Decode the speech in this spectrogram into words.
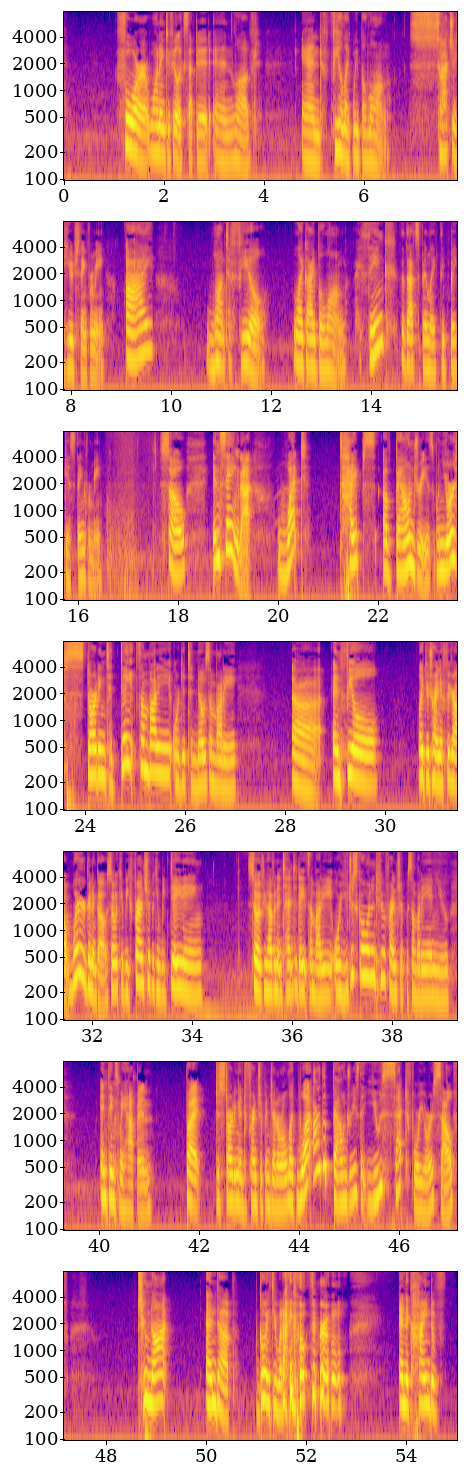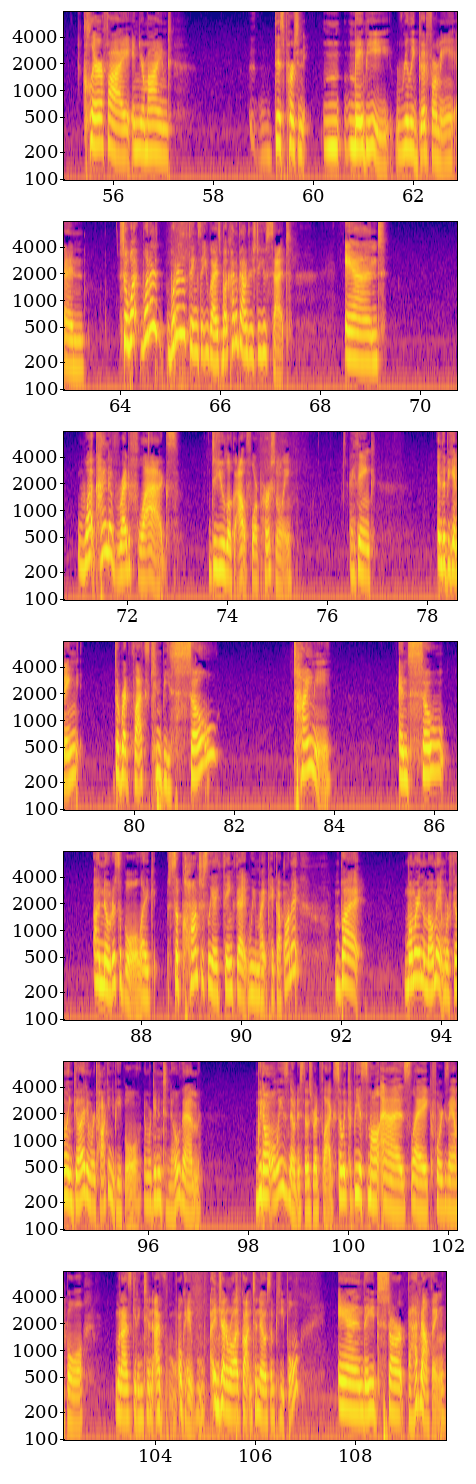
for wanting to feel accepted and loved and feel like we belong. Such a huge thing for me. I want to feel like I belong. I think that that's been like the biggest thing for me. So, in saying that, what types of boundaries when you're starting to date somebody or get to know somebody uh, and feel like you're trying to figure out where you're going to go. So it could be friendship, it can be dating. So if you have an intent to date somebody or you just go into a friendship with somebody and you and things may happen, but just starting a friendship in general, like what are the boundaries that you set for yourself to not end up going through what I go through. And to kind of clarify in your mind this person m- may be really good for me. And so what what are what are the things that you guys what kind of boundaries do you set? And what kind of red flags do you look out for personally? I think in the beginning, the red flags can be so tiny and so unnoticeable. Like subconsciously, I think that we might pick up on it. But when we're in the moment and we're feeling good and we're talking to people and we're getting to know them, we don't always notice those red flags. So it could be as small as, like, for example, when I was getting to, I've, okay, in general, I've gotten to know some people and they'd start bad mouthing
